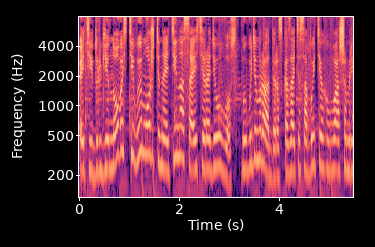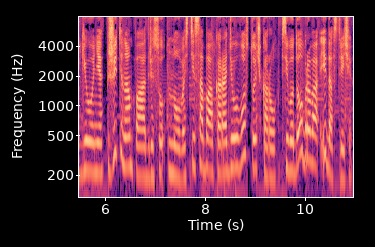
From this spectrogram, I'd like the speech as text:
Эти и другие новости вы можете найти на сайте Радиовоз. Мы будем рады рассказать о событиях в вашем регионе. Пишите нам по адресу новости собака ру. Всего доброго и до встречи!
